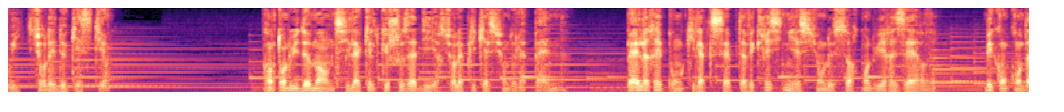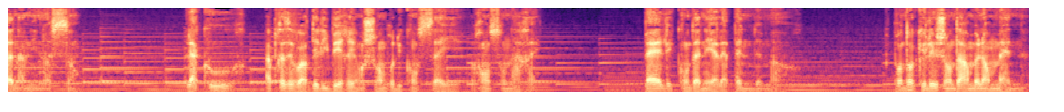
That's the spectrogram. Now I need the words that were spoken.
oui sur les deux questions. Quand on lui demande s'il a quelque chose à dire sur l'application de la peine, Pell répond qu'il accepte avec résignation le sort qu'on lui réserve, mais qu'on condamne un innocent. La Cour, après avoir délibéré en chambre du Conseil, rend son arrêt. Pell est condamné à la peine de mort. Pendant que les gendarmes l'emmènent,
